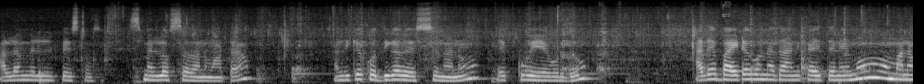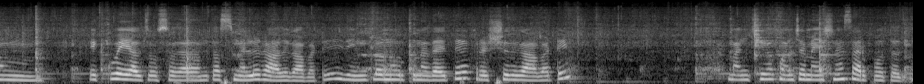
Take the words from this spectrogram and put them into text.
అల్లం వెల్లుల్లి పేస్ట్ స్మెల్ వస్తుంది అనమాట అందుకే కొద్దిగా వేస్తున్నాను. ఎక్కువ వేయకూడదు. అదే బయట కొన్న దానికైతేనేమో మనం ఎక్కువ వేయాల్సి వస్తుంది. అదంతా స్మెల్ రాదు కాబట్టి. ఇది ఇంట్లో నూరుకున్నదైతే ఫ్రెష్ది కాబట్టి మంచిగా కొంచెం వేసినా సరిపోతుంది.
